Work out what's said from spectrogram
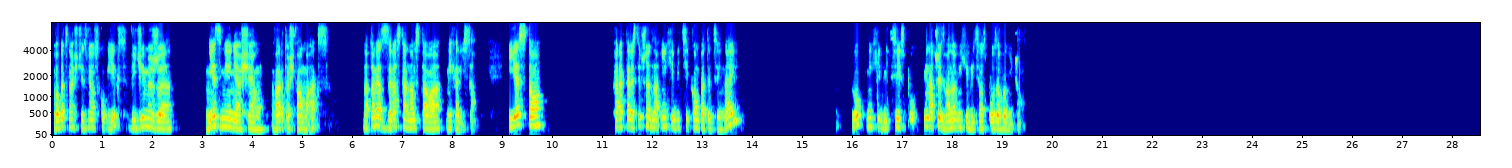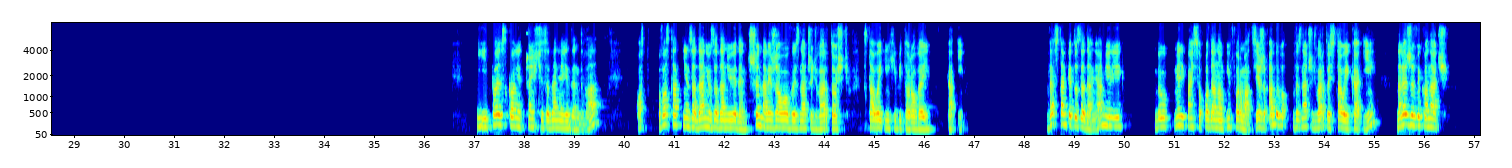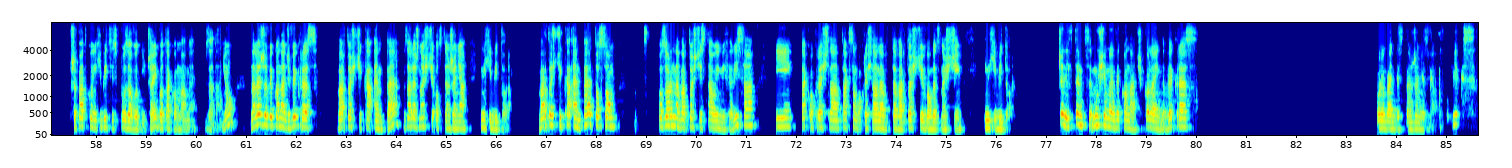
w obecności związku X widzimy, że nie zmienia się wartość Vmax, natomiast wzrasta nam stała Michelisa. I jest to charakterystyczne dla inhibicji kompetycyjnej lub inhibicji, inaczej zwaną inhibicją współzawodniczą. I to jest koniec części zadania 1.2. W ostatnim zadaniu, zadaniu 1.3 należało wyznaczyć wartość stałej inhibitorowej KI. We wstępie do zadania mieli, był, mieli Państwo podaną informację, że aby wyznaczyć wartość stałej KI, należy wykonać w przypadku inhibicji współzawodniczej, bo taką mamy w zadaniu, należy wykonać wykres wartości KMP w zależności od stężenia inhibitora. Wartości KMP to są pozorne wartości stałej Michelisa i tak, określa, tak są określane te wartości w obecności inhibitora. Czyli w tym musimy wykonać kolejny wykres, który będzie stężenie związku X.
